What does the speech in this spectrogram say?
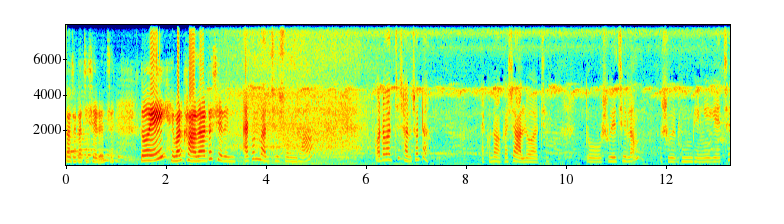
কাছাকাছি সেরেছে। তো এই, এবার খাওয়া দাওয়াটা সেরে নি। এখন বাজছে সন্ধ্যা। কটা বাজছে? সাড়ে ছটা? এখনও আকাশে আলো আছে। তো শুয়েছিলাম, শুয়ে ঘুম ভেঙে গিয়েছে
